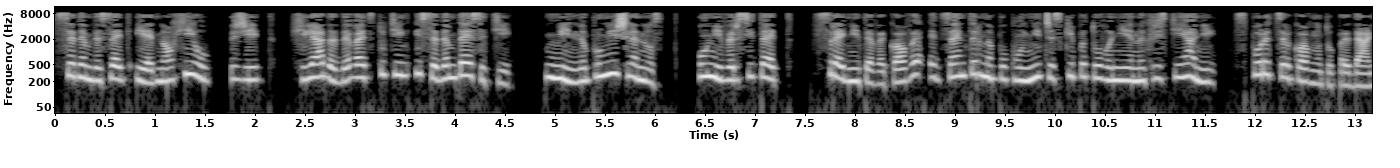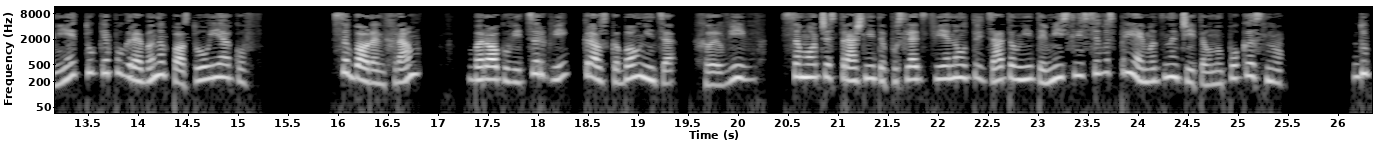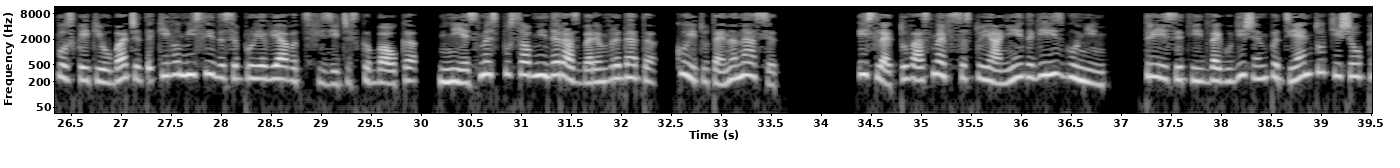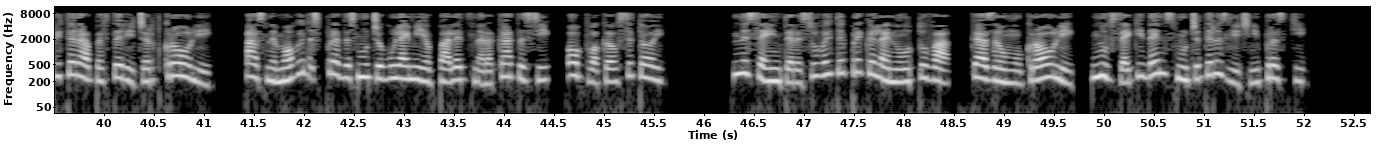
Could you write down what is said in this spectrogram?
71 Хил, Жит, 1970. Минна промишленост. Университет. В средните векове е център на поклоннически пътувания на християни. Според църковното предание тук е погребан апостол Яков. Съборен храм, барокови църкви, кралска болница, Хавив, само че страшните последствия на отрицателните мисли се възприемат значително по-късно. Допускайки обаче такива мисли да се проявяват с физическа болка, ние сме способни да разберем вредата, които те нанасят. И след това сме в състояние да ги изгоним. 32 годишен пациент отишъл при терапевта Ричард Кроули. Аз не мога да спра да смуча големия палец на ръката си, оплакал се той. Не се интересувайте прекалено от това, казал му Кроули, но всеки ден смучате различни пръсти.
